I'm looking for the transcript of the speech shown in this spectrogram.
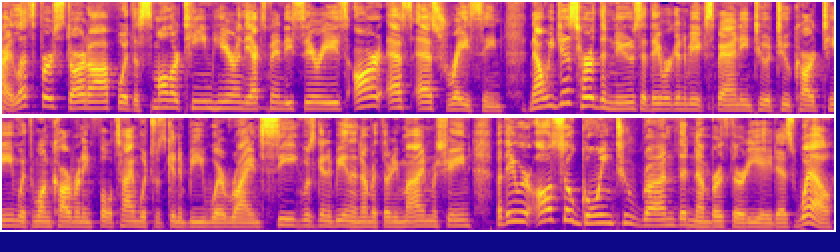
Right, let's first start off with a smaller team here in the Xfinity Series, RSS Racing. Now, we just heard the news that they were going to be expanding to a two car team with one car running full time, which was going to be where Ryan Sieg was going to be in the number 39 machine, but they were also going to run the number 38 as well.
